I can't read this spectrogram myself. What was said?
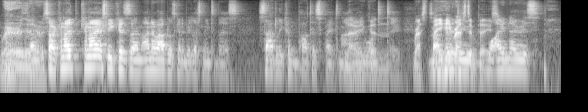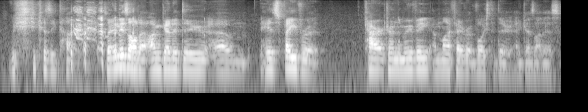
Where are the Um, sorry, can I can I actually because um, I know Abdul's going to be listening to this. Sadly, couldn't participate tonight. No, really he wanted couldn't. to. Rest. So may he rest in peace. What I know is because he died. so in his honor, I'm going to do um, his favorite character in the movie and my favorite voice to do. It goes like this:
